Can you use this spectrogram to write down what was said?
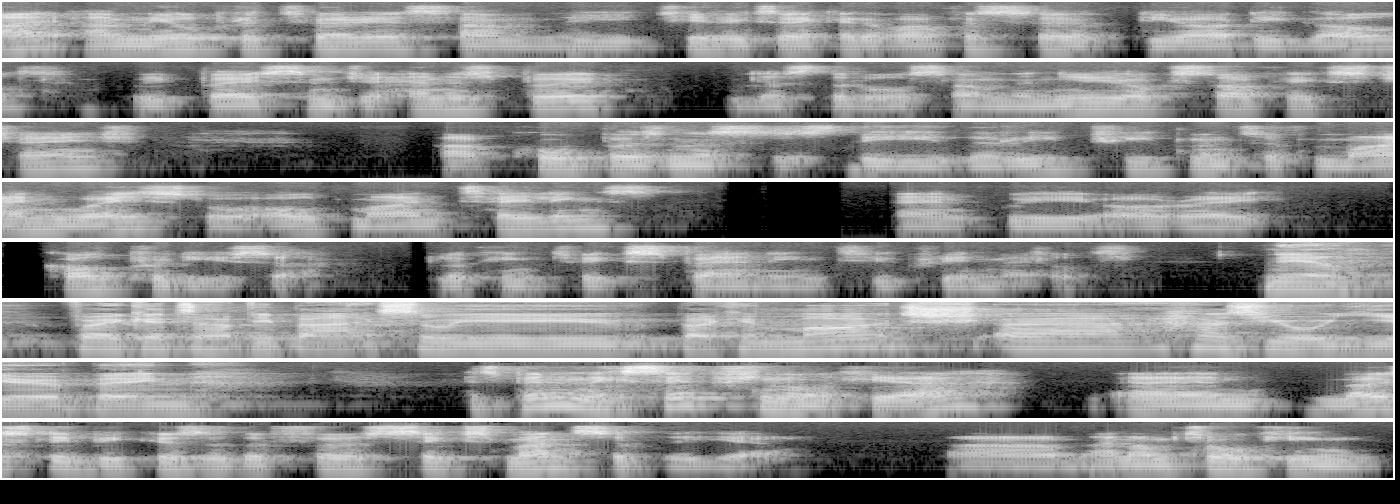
Hi, I'm Neil Pretorius. I'm the Chief Executive Officer of DRD Gold. We're based in Johannesburg, listed also on the New York Stock Exchange. Our core business is the, the retreatment of mine waste or old mine tailings, and we are a gold producer looking to expand into green metals. Neil, very good to have you back. Saw you back in March. Uh, how's your year been? It's been an exceptional year, and mostly because of the first six months of the year. Um, and I'm talking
